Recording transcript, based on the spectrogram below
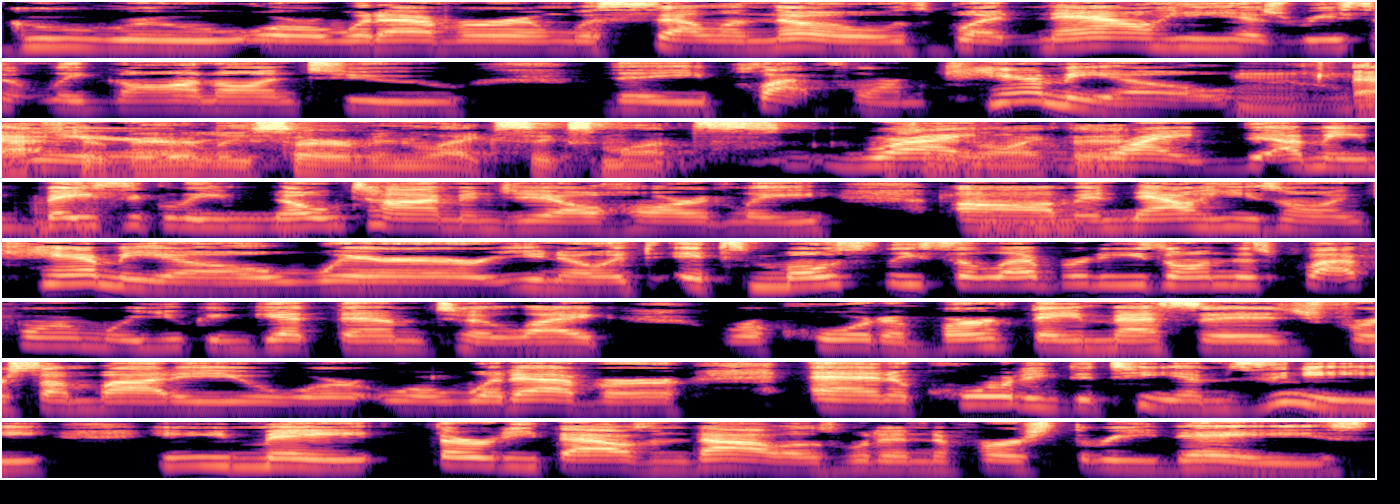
guru or whatever and was selling those. But now he has recently gone on to the platform Cameo. mm, After Where- barely serving like six months, Right, like that. right. I mean, basically no time in jail hardly. Um, Mhm. and now he's on Cameo where, you know, it, it's mostly celebrities on this platform where you can get them to like record a birthday message for somebody or, or whatever. And according to TMZ, he made $30,000 within the first three days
